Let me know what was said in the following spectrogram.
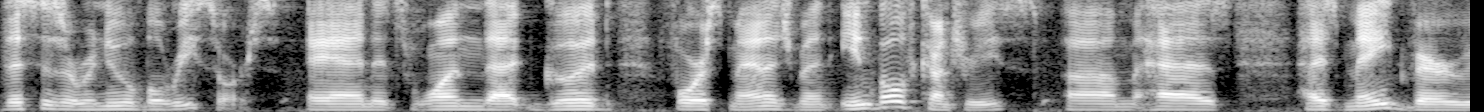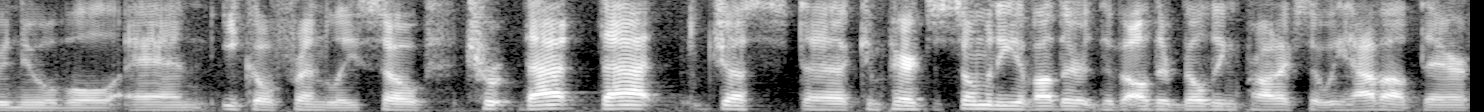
this is a renewable resource and it's one that good forest management in both countries um, has has made very renewable and eco-friendly so tr- that that just uh, compared to so many of other the other building products that we have out there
